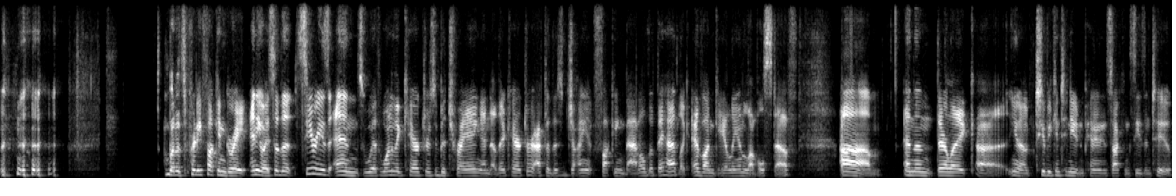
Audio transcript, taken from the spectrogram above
but it's pretty fucking great. Anyway, so the series ends with one of the characters betraying another character after this giant fucking battle that they had, like Evangelion level stuff. Um, and then they're like, uh, you know, to be continued in Panty and Stocking season two.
